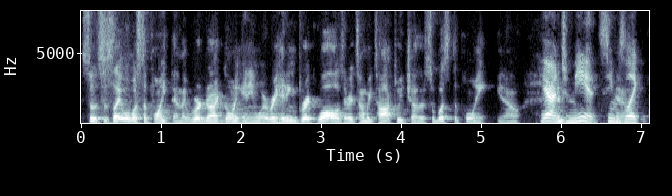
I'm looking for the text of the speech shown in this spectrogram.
So it's just like, well, what's the point then? Like we're not going anywhere. We're hitting brick walls every time we talk to each other. So what's the point? You know? Yeah, and, And- to me, it seems yeah. like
